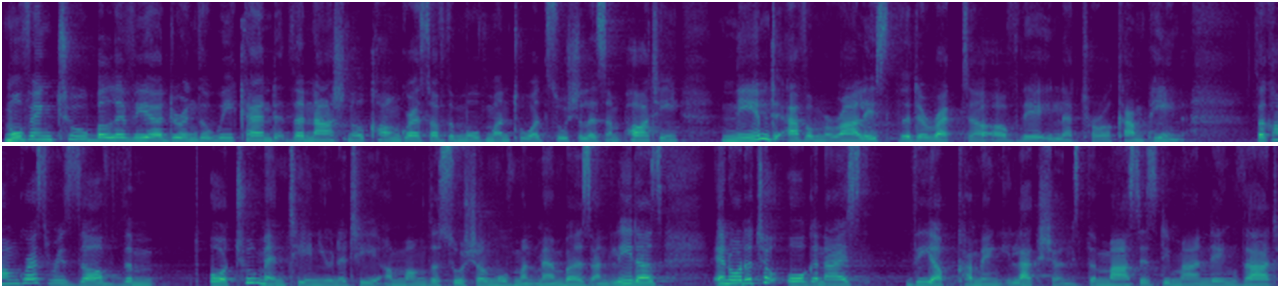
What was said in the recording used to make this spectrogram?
Moving to Bolivia during the weekend, the National Congress of the Movement Towards Socialism Party named Evo Morales the director of their electoral campaign. The Congress resolved the or to maintain unity among the social movement members and leaders in order to organize the upcoming elections. The MAS is demanding that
